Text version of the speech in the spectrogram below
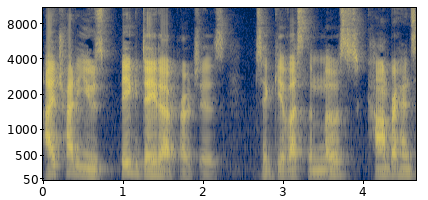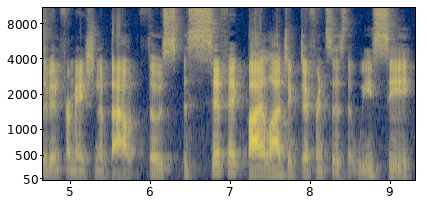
I try to use big data approaches to give us the most comprehensive information about those specific biologic differences that we see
